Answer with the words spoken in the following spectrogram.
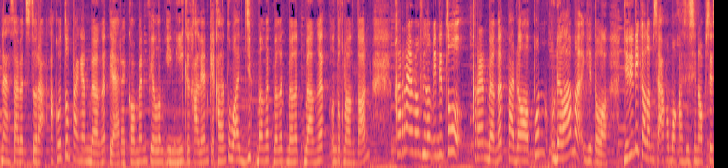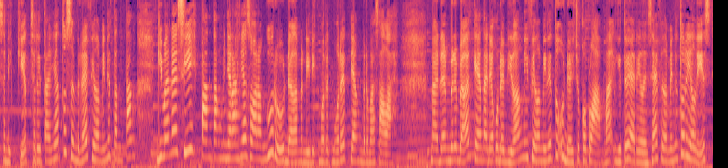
Nah, sahabat Stura, aku tuh pengen banget ya rekomen film ini ke kalian kayak kalian tuh wajib banget banget banget banget untuk nonton karena emang film ini tuh keren banget padahal pun udah lama gitu loh. Jadi nih kalau misalnya aku mau kasih sinopsis sedikit, ceritanya tuh sebenarnya film ini tentang gimana sih pantang menyerahnya seorang guru dalam mendidik murid-murid yang bermasalah. Nah dan bener banget kayak yang tadi aku udah bilang nih film ini tuh udah cukup lama gitu ya rilisnya Film ini tuh rilis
